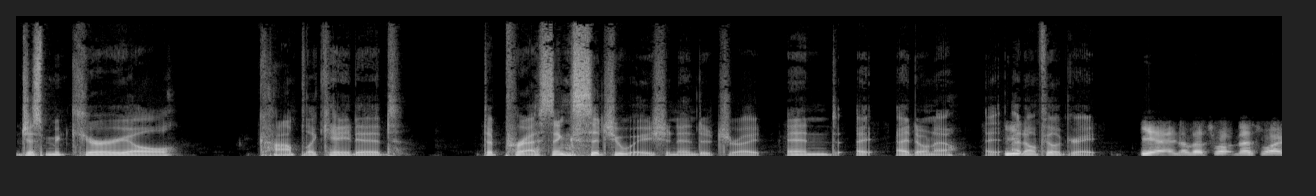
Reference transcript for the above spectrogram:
just mercurial, complicated, depressing situation in Detroit, and I, I don't know. I, I don't feel great. Yeah, no, that's what that's why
